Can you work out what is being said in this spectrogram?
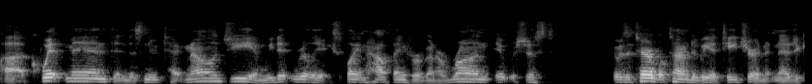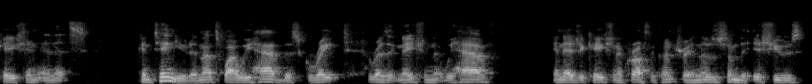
uh, equipment and this new technology, and we didn't really explain how things were going to run. It was just, it was a terrible time to be a teacher and in education, and it's continued, and that's why we have this great resignation that we have in education across the country. And those are some of the issues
